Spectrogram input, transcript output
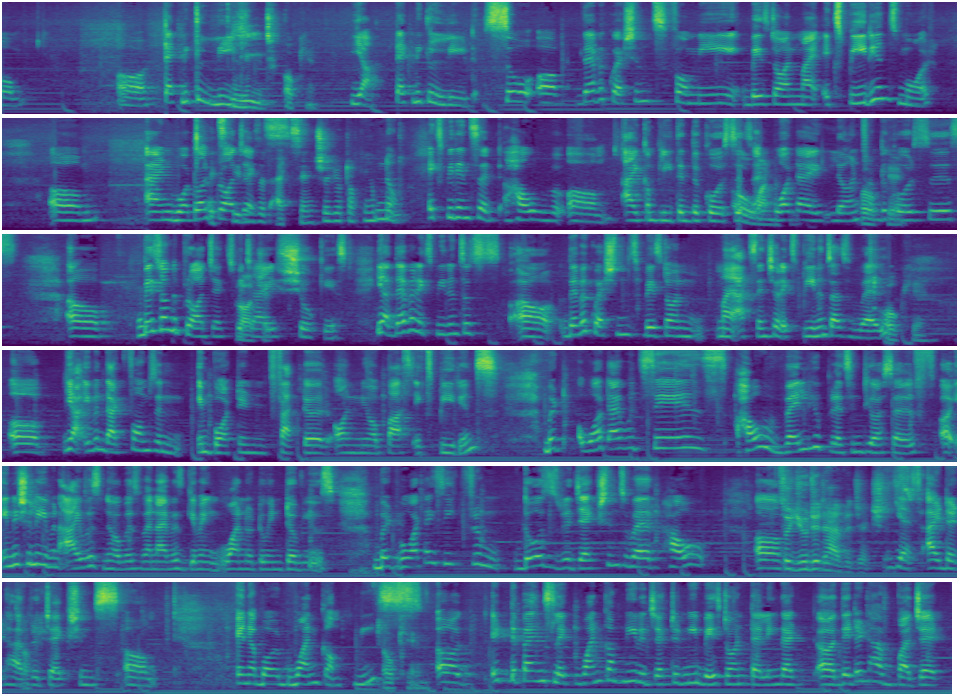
uh, technical lead. Lead. Okay. Yeah, technical lead. So uh, there were questions for me based on my experience more, um, and what all Experience projects. at Accenture you're talking about? no, experience at how um, I completed the courses Oh, and what. I learned from the courses, uh, based on the projects which I showcased. Yeah, there were experiences. Uh, there were questions based on my Accenture experience as well Okay. Uh, yeah, even that forms an important factor on your past experience. But what I would say is how well you present yourself. Uh, initially, even I was nervous when I was giving one or two interviews. But what I see from those rejections were how. Uh, So you did have rejections? Yes, I did have Okay. rejections um, in about one company. Okay. Uh, it depends. Like one company rejected me based on telling that uh, they didn't have budget,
